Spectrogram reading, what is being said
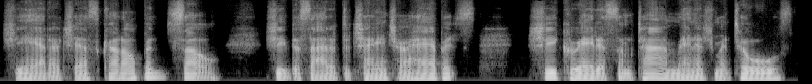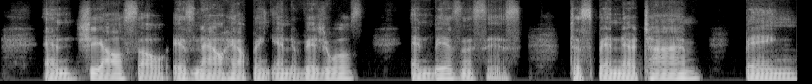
she had her chest cut open. So she decided to change her habits. She created some time management tools and she also is now helping individuals and businesses to spend their time being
